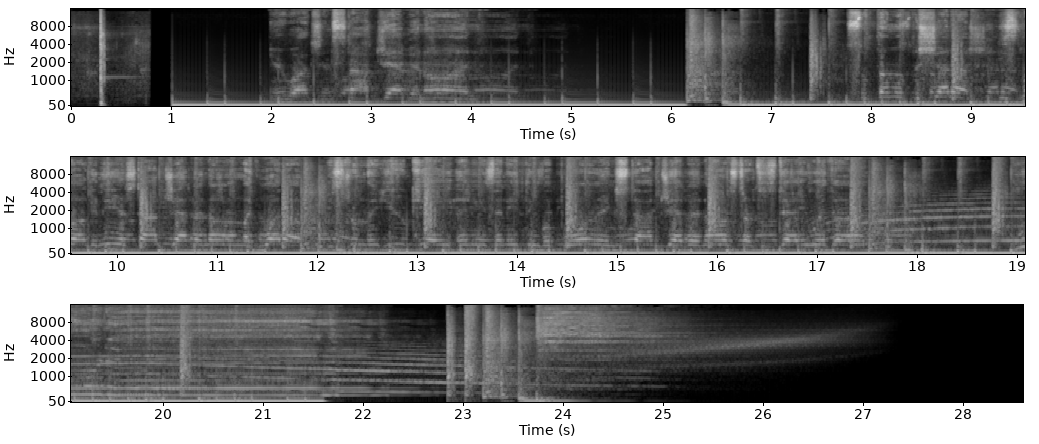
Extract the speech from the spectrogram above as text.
You're watching Stop Jabbaing On. So thumbs but shut up. He's logging here, stop jabbing on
